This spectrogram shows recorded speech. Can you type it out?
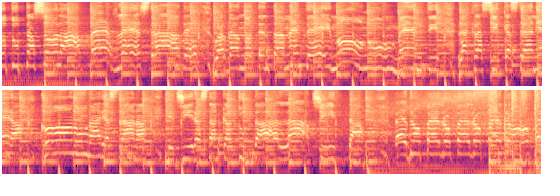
viaggio tutta sola per le strade, guardando attentamente i monumenti, la classica straniera con un'aria strana che gira stanca tutta la città. Pedro, Pedro, Pedro, Pedro. Pedro.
